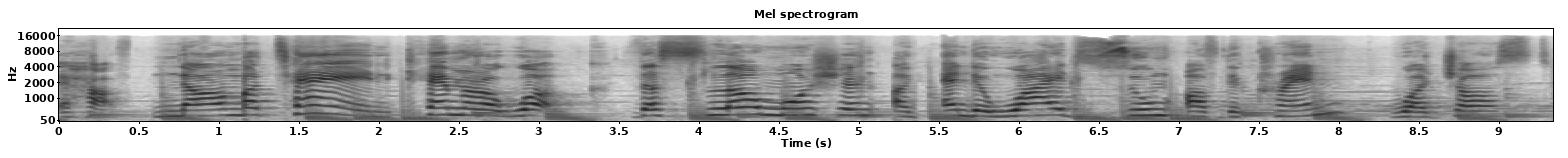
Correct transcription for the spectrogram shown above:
a half. Number 10, camera work. The slow motion and the wide zoom of the crane were just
